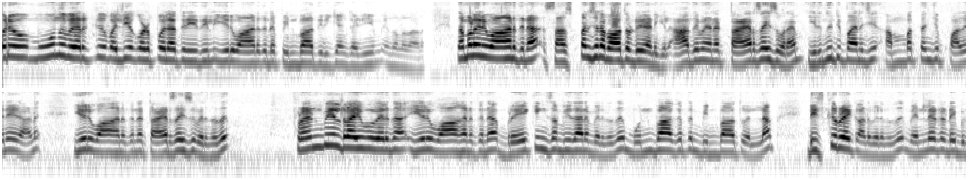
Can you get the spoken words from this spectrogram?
ഒരു മൂന്ന് പേർക്ക് വലിയ കുഴപ്പമില്ലാത്ത രീതിയിൽ ഈ ഒരു വാഹനത്തിന്റെ പിൻഭാഗത്തിരിക്കാൻ കഴിയും എന്നുള്ളതാണ്. നമ്മളൊരു വാഹനത്തിന് സസ്പെൻഷന്റെ ഭാഗത്തോട്ട് വരികയാണെങ്കിൽ ആദ്യമേ തന്നെ ടയർ സൈസ് പറയാം. ഇരുന്നൂറ്റി പതിനഞ്ച് അമ്പത്തഞ്ച് പതിനേഴാണ് ഈ ഒരു വാഹനത്തിന്റെ ടയർ സൈസ് വരുന്നത്. ഫ്രണ്ട് വീൽ ഡ്രൈവ് വരുന്ന ഈ ഒരു വാഹനത്തിന് ബ്രേക്കിംഗ് സംവിധാനം വരുന്നത്. മുൻഭാഗത്തും പിൻഭാഗത്തും എല്ലാം ഡിസ്ക് ബ്രേക്കാണ് വരുന്നത്. വെന്റിലേറ്റർ ടൈപ്പ്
